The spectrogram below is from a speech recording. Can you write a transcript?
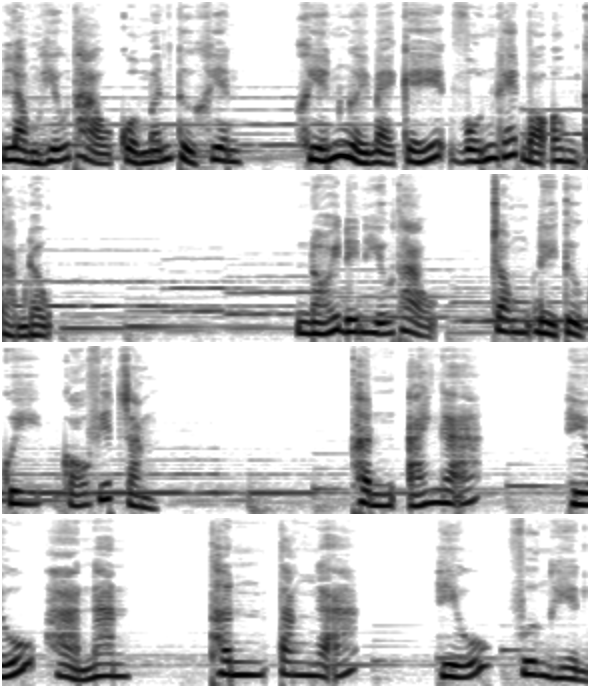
Lòng hiếu thảo của Mẫn Tử Khiên khiến người mẹ kế vốn ghét bỏ ông cảm động. Nói đến hiếu thảo, trong đề tử quy có viết rằng Thần ái ngã hiếu hà nan, thân tăng ngã, hiếu phương hiền.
